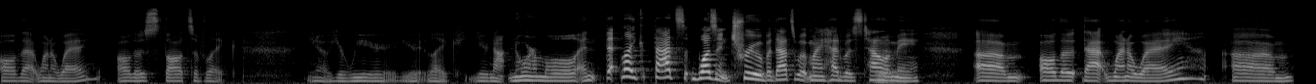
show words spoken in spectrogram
all that went away. All those thoughts of like, you know, you're weird, you're like you're not normal, and that like that's wasn't true, but that's what my head was telling Yeah. me. Um, all the, that went away. Um,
